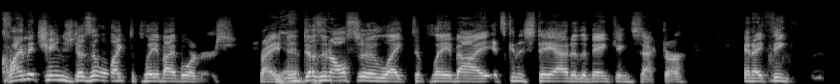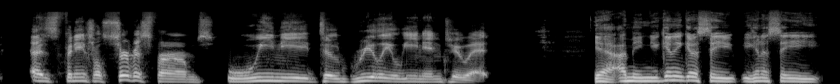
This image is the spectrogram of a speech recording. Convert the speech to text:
climate change doesn't like to play by borders, right? Yeah. It doesn't also like to play by it's going to stay out of the banking sector. And I think as financial service firms, we need to really lean into it. Yeah, I mean, you're gonna going to see you're going to see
